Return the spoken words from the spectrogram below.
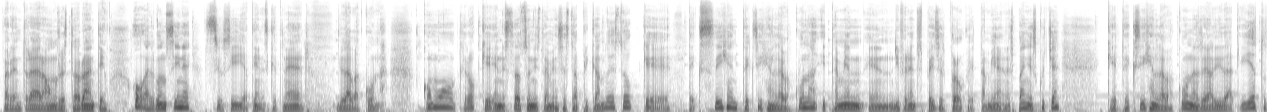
para entrar a un restaurante o algún cine, sí o sí ya tienes que tener la vacuna. Como creo que en Estados Unidos también se está aplicando esto, que te exigen, te exigen la vacuna y también en diferentes países, creo que también en España escuché que te exigen la vacuna en realidad. Y esto,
